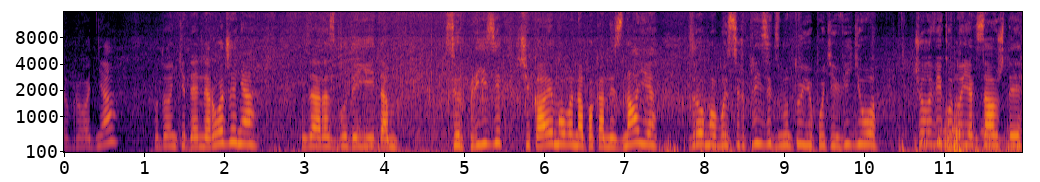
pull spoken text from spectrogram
Доброго дня. У доньки день народження. Зараз буде їй там сюрпризик. Чекаємо, вона поки не знає. Зробимо сюрпризик, змонтую потім відео. Чоловік, воно як завжди,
